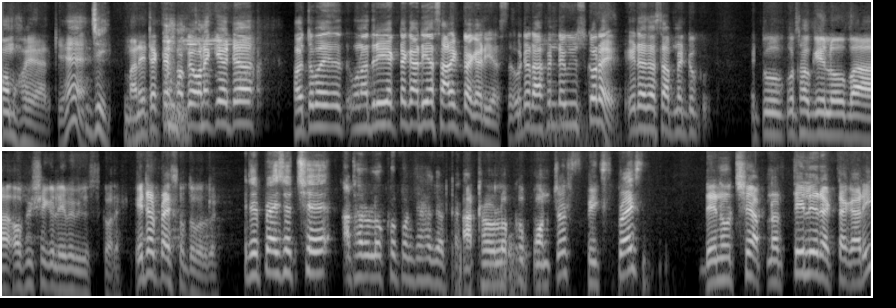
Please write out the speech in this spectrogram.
কম হয় আর কি হ্যাঁ? জি। মানে এটা একটা শখে অনেকে এটা হয়তো বা ওনাদেরই একটা গাড়ি আছে আরেকটা গাড়ি আছে। ওটা রাফ টাইপ ইউজ করে এটা জাস্ট আপনি একটু একটু কোথাও গেলো বা অফিসে গেলে এভাবে ইউজ করে। এটার প্রাইস কত করবে এটার প্রাইস হচ্ছে আঠারো লক্ষ পঞ্চাশ হাজার টাকা। আঠারো লক্ষ পঞ্চাশ ফিক্সড প্রাইস দেন হচ্ছে আপনার তেলের একটা গাড়ি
